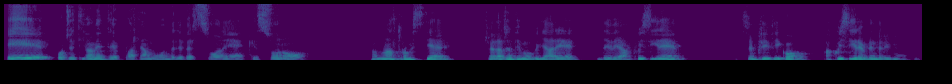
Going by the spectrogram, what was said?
E oggettivamente parliamo con delle persone che sono hanno un altro mestiere. Cioè l'agente immobiliare deve acquisire, semplifico, acquisire e vendere immobili.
